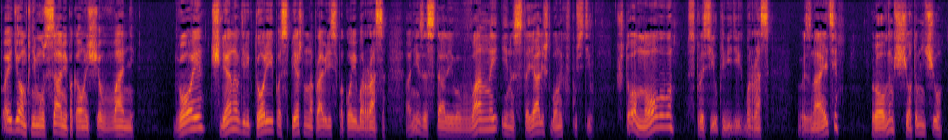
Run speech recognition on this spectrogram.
пойдем к нему сами, пока он еще в ванне. Двое членов директории поспешно направились в покои Барраса. Они застали его в ванной и настояли, чтобы он их впустил. — Что нового? — спросил при виде их Баррас. — Вы знаете, ровным счетом ничего. —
